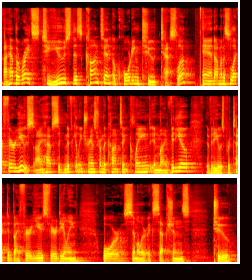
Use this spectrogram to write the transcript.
I have the rights to use this content according to Tesla, and I'm going to select fair use. I have significantly transformed the content claimed in my video. The video is protected by fair use, fair dealing, or similar exceptions to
